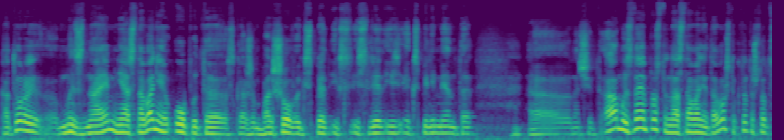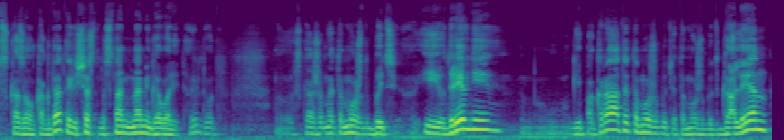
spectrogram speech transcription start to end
которые мы знаем не основании опыта, скажем, большого эксперимента, э, значит, а мы знаем просто на основании того, что кто-то что-то сказал когда-то или сейчас с нами, нами говорит. Вот, скажем, это может быть и в древние, Гиппократ это может быть, это может быть Гален,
